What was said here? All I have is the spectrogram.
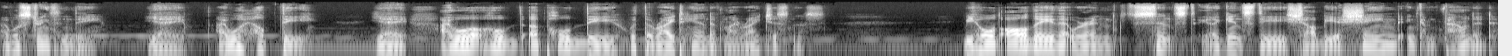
I will strengthen thee, yea, I will help thee, yea, I will hold, uphold thee with the right hand of my righteousness. Behold, all they that were incensed against thee shall be ashamed and confounded.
